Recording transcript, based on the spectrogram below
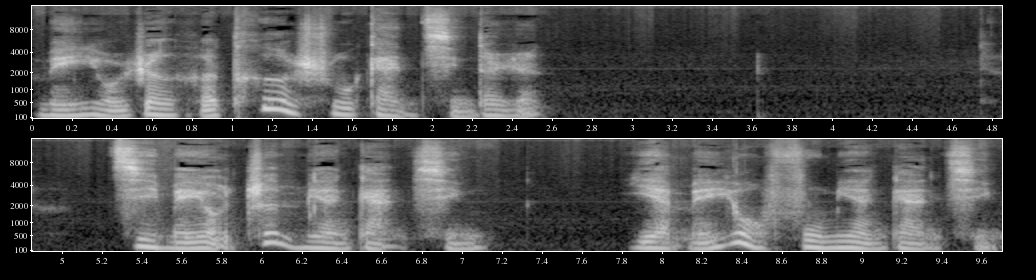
没有任何特殊感情的人，既没有正面感情，也没有负面感情。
